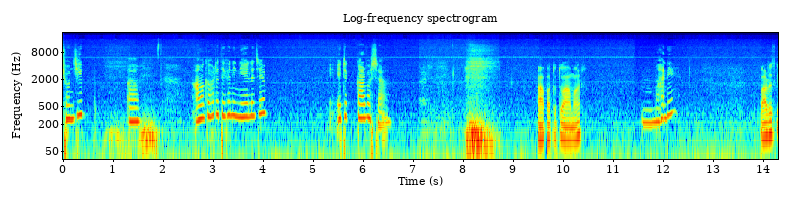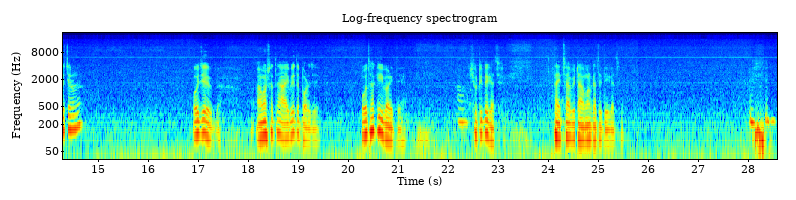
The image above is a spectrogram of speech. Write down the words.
সঞ্জীব আমাকে হঠাৎ এখানে নিয়ে এলে যে এটা কার বাসা? আপাতত আমার। মানে? পারভেজকে চেনো না? ওই যে আমার সাথে আইবেতে পড়ে যে ও থাকে এই বাড়িতে। ছুটিতে গেছে। তাই চাবিটা আমার কাছে দিয়ে গেছে।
